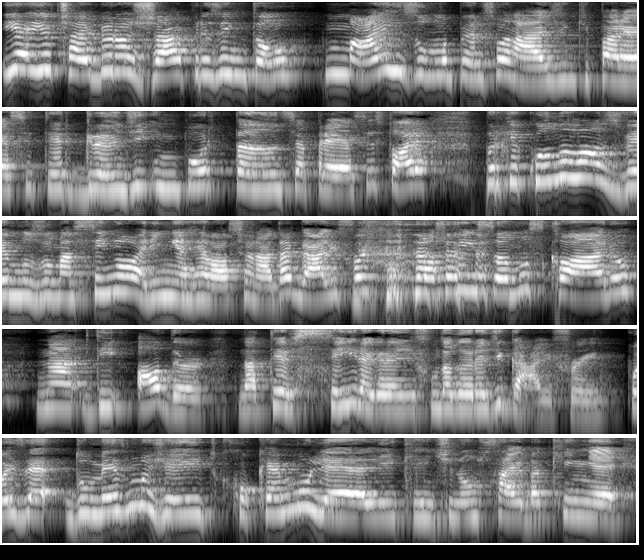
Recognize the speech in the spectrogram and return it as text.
E aí o Chaibiro já apresentou mais uma personagem que parece ter grande importância para essa história, porque quando nós vemos uma senhorinha relacionada a Gallifrey, nós pensamos, claro, na The Other, na terceira grande fundadora de Gallifrey. Pois é, do mesmo jeito que qualquer mulher ali que a gente não saiba quem é,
